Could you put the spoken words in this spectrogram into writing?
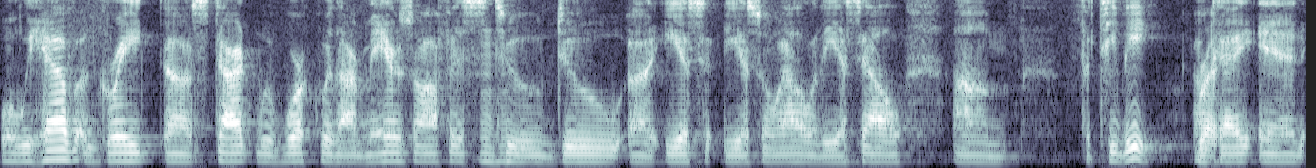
Well, we have a great uh, start. We've worked with our mayor's office mm-hmm. to do uh, ES, ESOL and ESL um, for TV okay? Right. And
